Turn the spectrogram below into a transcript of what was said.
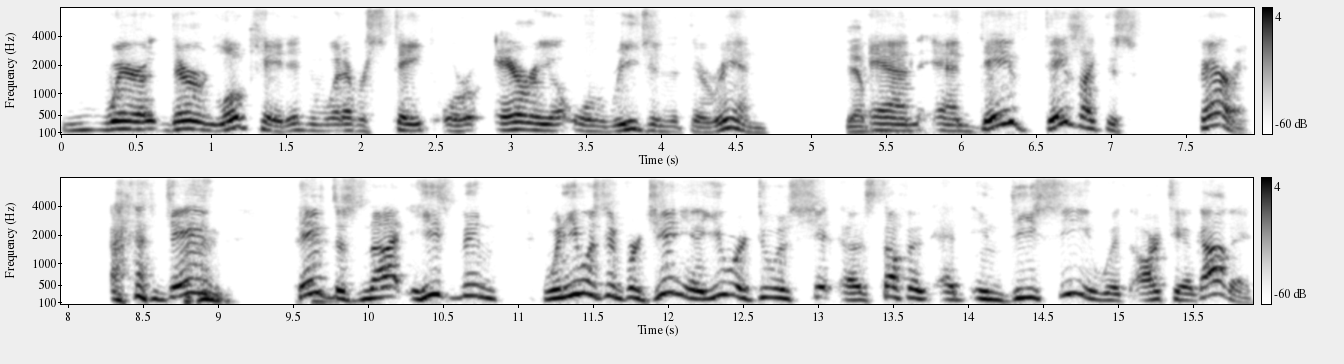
where they're located in whatever state or area or region that they're in. Yep. And and Dave Dave's like this ferret. Dave Dave does not. He's been when he was in Virginia. You were doing shit uh, stuff in, in DC with Arte Agave,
